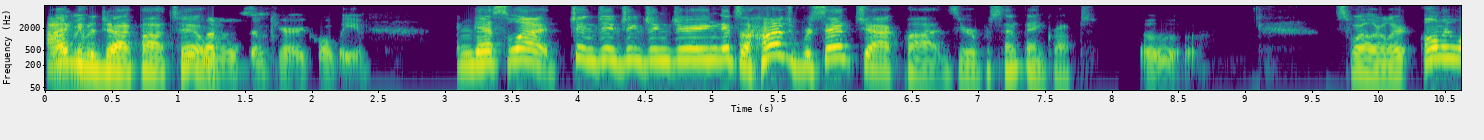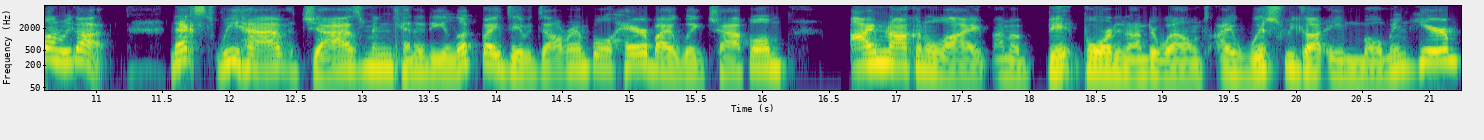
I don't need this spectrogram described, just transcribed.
I'd give it a jackpot too. Love me some Kerri Colby. And guess what? Ching, ching, ching, ching, ching. It's a 100% jackpot, 0% bankrupt. Oh. Spoiler alert. Only one we got. Next, we have Jasmine Kennedy. Look by David Dalrymple, hair by Wig Chapel. I'm not going to lie, I'm a bit bored and underwhelmed. I wish we got a moment here.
